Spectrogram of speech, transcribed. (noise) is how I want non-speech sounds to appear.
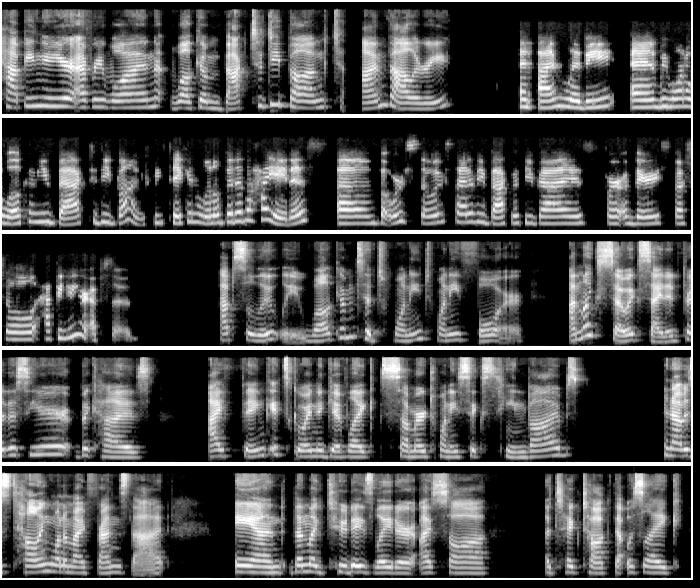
Happy New Year, everyone. Welcome back to Debunked. I'm Valerie. And I'm Libby, and we want to welcome you back to Debunked. We've taken a little bit of a hiatus, um, but we're so excited to be back with you guys for a very special Happy New Year episode. Absolutely. Welcome to 2024. I'm like so excited for this year because I think it's going to give like summer 2016 vibes. And I was telling one of my friends that. And then, like, two days later, I saw a TikTok that was like,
